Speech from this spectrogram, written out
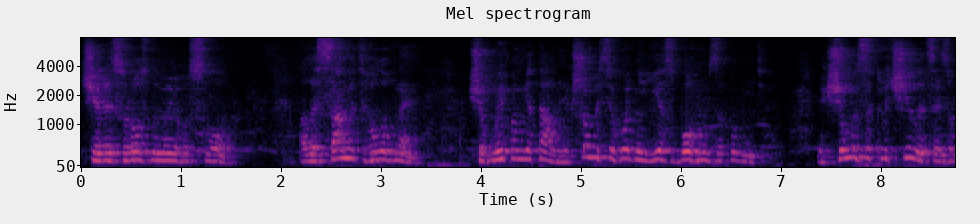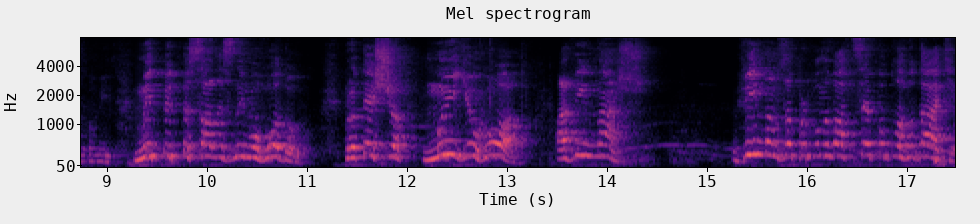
через роздуми Його Слова. Але саме головне, щоб ми пам'ятали, якщо ми сьогодні є з Богом в заповіті, якщо ми заключили цей заповіт, ми підписали з ним угоду про те, що ми Його, а Він наш. Він нам запропонував це по благодаті.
